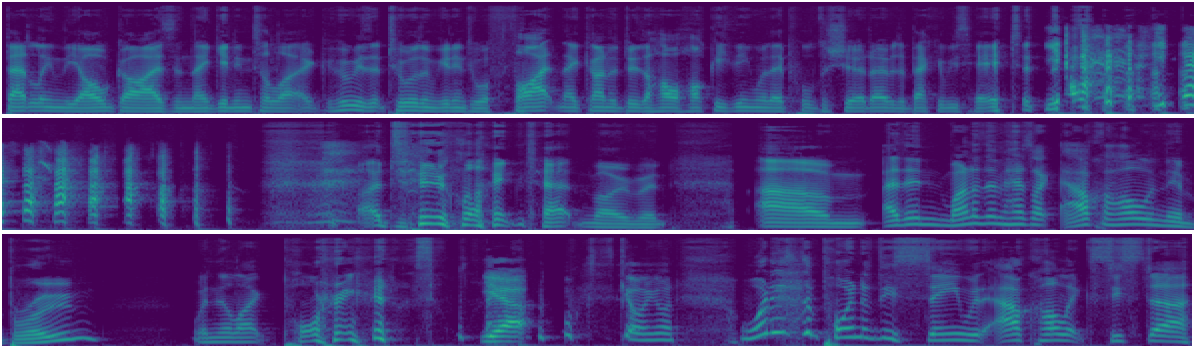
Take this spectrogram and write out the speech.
battling the old guys and they get into like who is it? Two of them get into a fight and they kind of do the whole hockey thing where they pull the shirt over the back of his head. Yeah. I do like that moment. Um, and then one of them has like alcohol in their broom when they're like pouring it. or something. yeah. What's going on? What is the point of this scene with alcoholic sister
